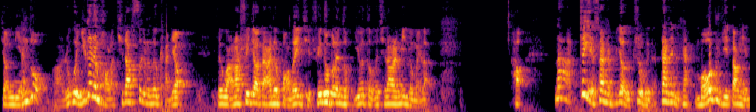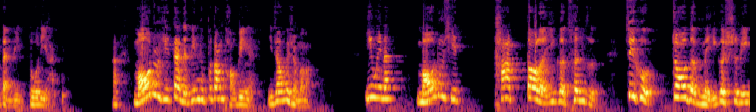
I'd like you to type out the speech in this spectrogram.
叫连坐啊。如果一个人跑了，其他四个人都砍掉。所以晚上睡觉大家都绑在一起，谁都不能走，因为走了其他人命都没了。好，那这也算是比较有智慧的。但是你看毛主席当年带兵多厉害啊！毛主席带的兵都不当逃兵哎，你知道为什么吗？因为呢，毛主席他到了一个村子，最后招的每一个士兵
